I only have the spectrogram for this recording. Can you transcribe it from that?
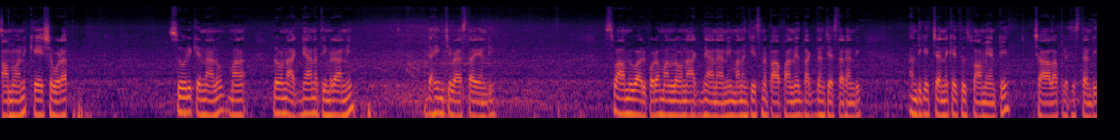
స్వామివారిని కేశవుడ. సూర్యకిరణాలు మనలో ఉన్న అజ్ఞాన తిమిరాన్ని దహించి వేస్తాయండి. స్వామివారు కూడా మనలో ఉన్న అజ్ఞానాన్ని మనం చేసిన పాపాలని దగ్ధం చేస్తారండి. అందుకే చెన్నకేతు స్వామి అంటే చాలా ప్రసిద్ధండి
